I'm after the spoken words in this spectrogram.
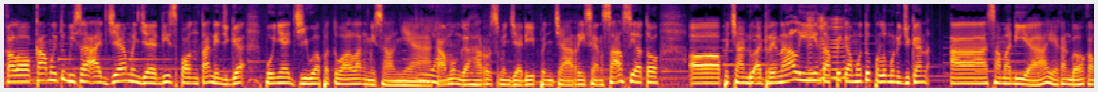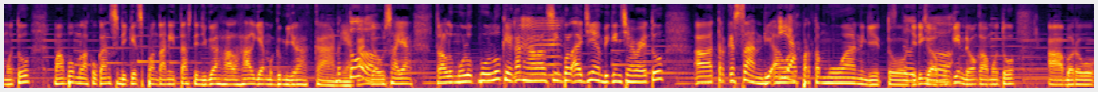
kalau kamu itu bisa aja menjadi spontan dan juga punya jiwa petualang misalnya. Iya. Kamu nggak harus menjadi pencari sensasi atau uh, pecandu adrenalin, tapi kamu tuh perlu menunjukkan uh, sama dia ya kan bahwa kamu tuh mampu melakukan sedikit spontanitas dan juga hal-hal yang menggembirakan ya kan gak usah yang terlalu muluk-muluk ya kan hal-hal simpel aja yang bikin cewek itu uh, terkesan di awal Iya. pertemuan gitu. Setuju. Jadi nggak mungkin dong kamu tuh uh, baru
